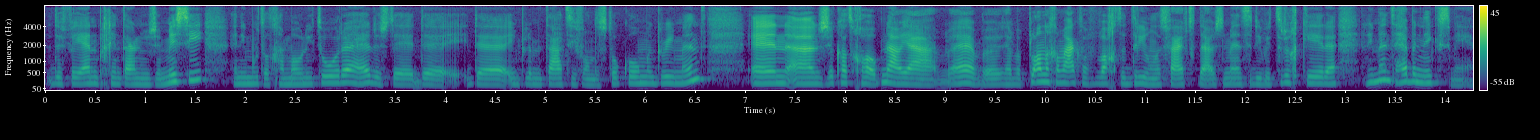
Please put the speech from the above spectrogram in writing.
De VN begint daar nu zijn missie en die moet dat gaan monitoren. Hè? Dus de, de, de implementatie van de Stockholm Agreement. En eh, dus ik had gehoopt, nou ja, we hebben, we hebben plannen gemaakt. We verwachten 350.000 mensen die weer terugkeren. En die mensen hebben niks meer.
